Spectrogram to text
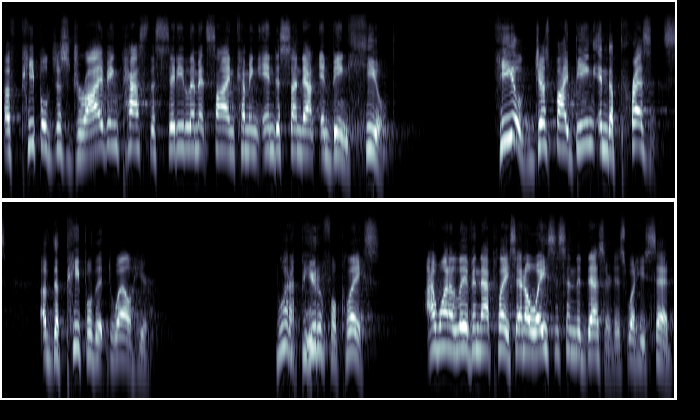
of people just driving past the city limit sign coming into sundown and being healed healed just by being in the presence of the people that dwell here. What a beautiful place. I want to live in that place. An oasis in the desert is what he said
